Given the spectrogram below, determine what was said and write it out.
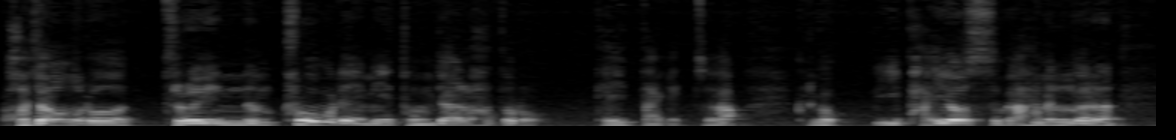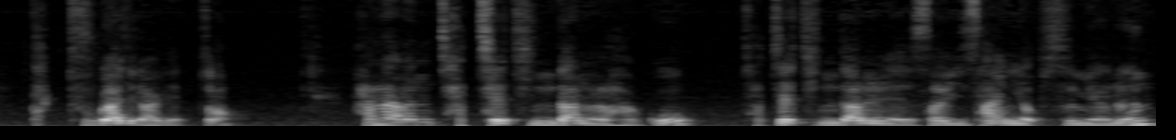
고정으로 들어있는 프로그램이 동작을 하도록 돼 있다겠죠. 그리고 이 바이오스가 하는 거는 딱 두 가지라겠죠. 하나는 자체 진단을 하고 자체 진단을 해서 이상이 없으면은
